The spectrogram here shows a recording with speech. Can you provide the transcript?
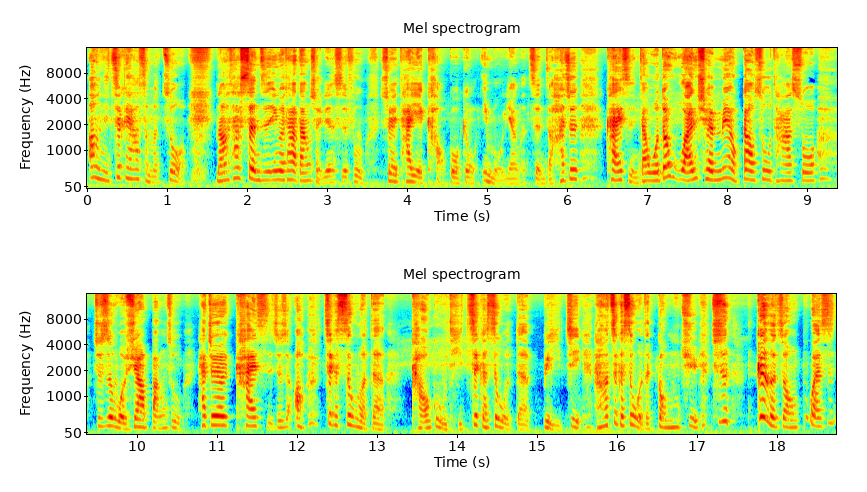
哦，你这个要怎么做？然后她甚至因为她当水电师傅，所以她也考过跟我一模一样的证照，她就开始你知道，我都完全没有告诉她说，就是我需要帮助，她就会开始就是哦，这个是我的。考古题，这个是我的笔记，然后这个是我的工具，就是各种不管是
